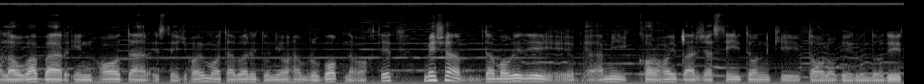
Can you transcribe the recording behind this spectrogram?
علاوه بر اینها در stage های معتبر دنیا هم رباب نواختید. میشه در مورد امی کارهای برجسته ایتان که تا حالا بیرون دادید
